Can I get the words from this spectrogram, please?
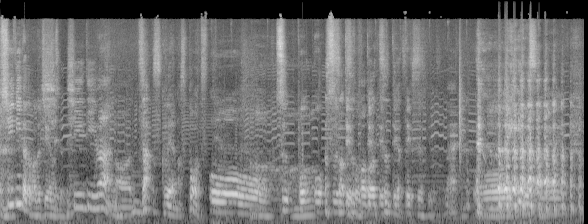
CD だとまた違いますよね CD はあのザ・スクエアのスポーツ。おおスポおスってスポこうスってやつてってやつねおおいいですね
